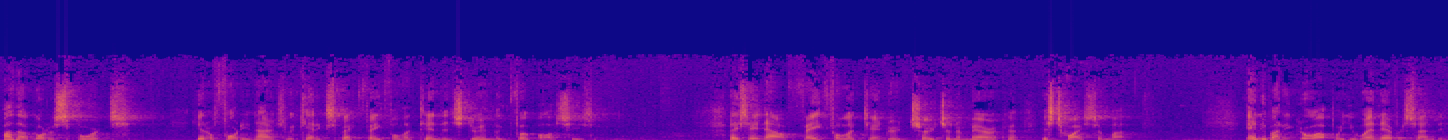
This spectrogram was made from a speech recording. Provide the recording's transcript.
Well, they'll go to sports. You know, 49ers, we can't expect faithful attendance during the football season. They say now faithful attendance in church in America is twice a month. Anybody grow up where you went every Sunday?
